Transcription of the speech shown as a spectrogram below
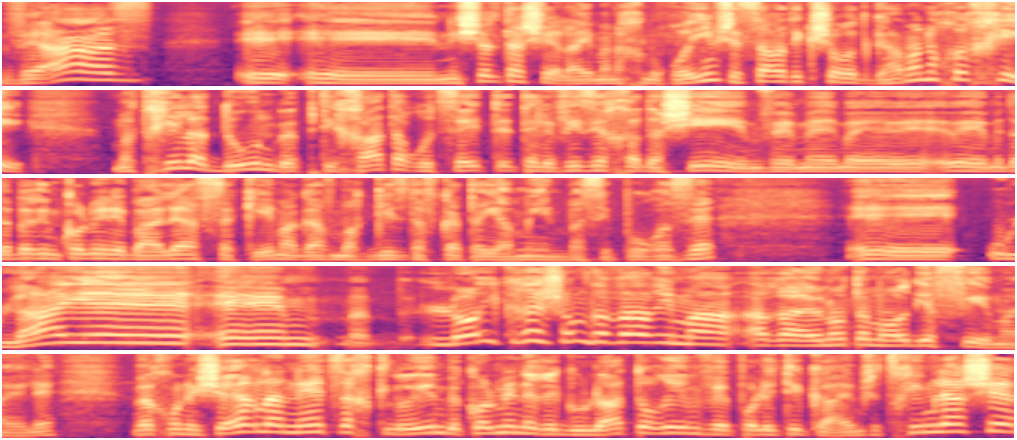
ואז אה, אה, נשאלת השאלה אם אנחנו רואים ששר התקשורת גם הנוכחי מתחיל לדון בפתיחת ערוצי טלוויזיה חדשים ומדבר עם כל מיני בעלי עסקים אגב מרגיז דווקא את הימין בסיפור הזה אה, אולי לא יקרה שום דבר עם הרעיונות המאוד יפים האלה ואנחנו נשאר לנצח תלויים בכל מיני רגולטורים ופוליטיקאים שצריכים לאשר.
